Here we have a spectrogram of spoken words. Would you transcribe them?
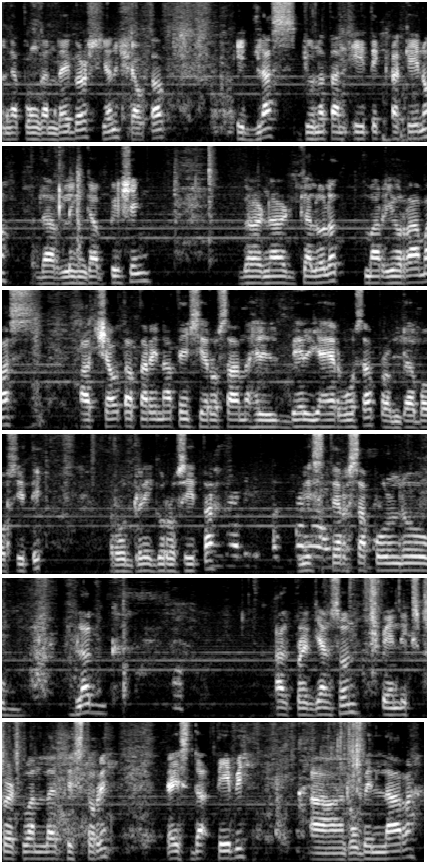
Ingatunggan Divers, yan, shoutout. Idlas, Jonathan Itik Aquino, Darling Gab Fishing, Bernard Kalulot, Mario Ramas, at shoutout na rin natin si Rosana Hilbelia Hermosa from Davao City, Rodrigo Rosita, Mr. Sapolno Vlog, Alfred Jansson, Pen Expert One Life History, Kaisda TV, ah, Ruben Lara,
